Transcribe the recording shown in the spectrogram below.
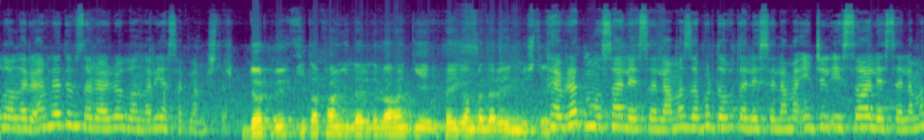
olanları emredip zararlı olanları yasaklamıştır. dört büyük kitap hangileridir ve hangi peygamber peygamberlere inmiştir? Tevrat Musa Aleyhisselam'a, Zabur Davut Aleyhisselam'a, İncil İsa Aleyhisselam'a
